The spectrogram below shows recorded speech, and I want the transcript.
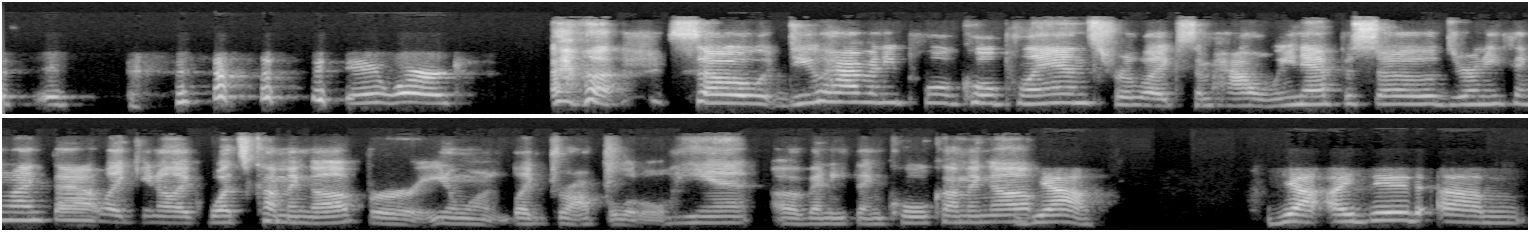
It's, it's, it works. so do you have any cool cool plans for like some halloween episodes or anything like that like you know like what's coming up or you know want like drop a little hint of anything cool coming up Yeah. Yeah, I did um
